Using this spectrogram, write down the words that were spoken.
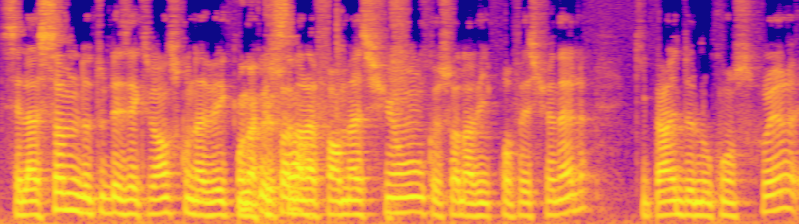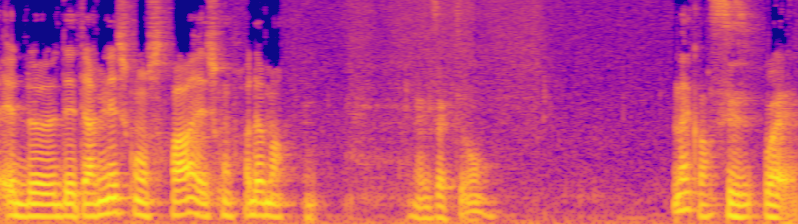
c'est la somme de toutes les expériences qu'on a vécues, que, ce soit dans la formation, que ce soit dans la vie professionnelle, qui permettent de nous construire et de déterminer ce qu'on sera et ce qu'on fera demain. Exactement. D'accord. Ouais.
